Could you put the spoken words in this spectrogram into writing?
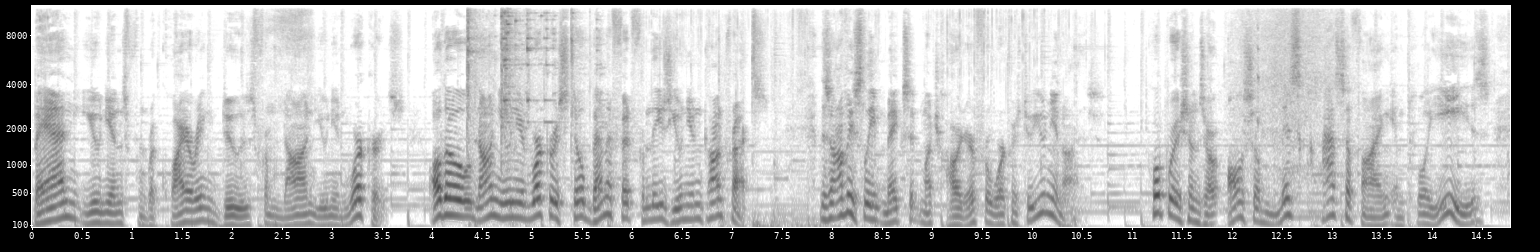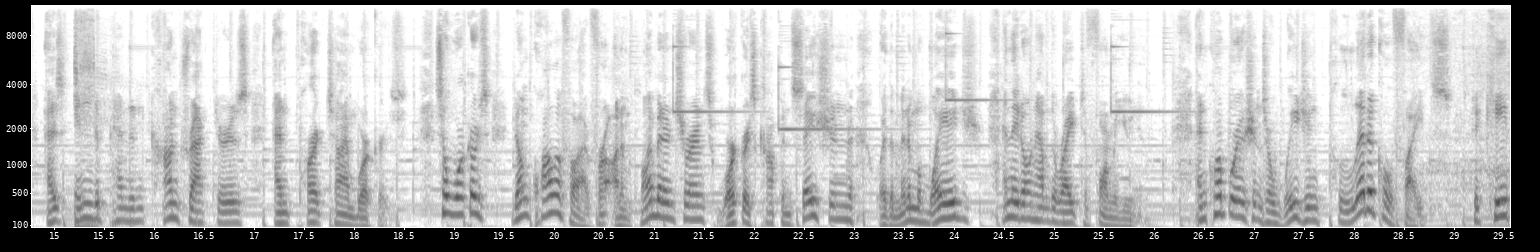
ban unions from requiring dues from non-union workers, although non-union workers still benefit from these union contracts. This obviously makes it much harder for workers to unionize. Corporations are also misclassifying employees as independent contractors and part-time workers. So workers don't qualify for unemployment insurance, workers' compensation, or the minimum wage, and they don't have the right to form a union. And corporations are waging political fights to keep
